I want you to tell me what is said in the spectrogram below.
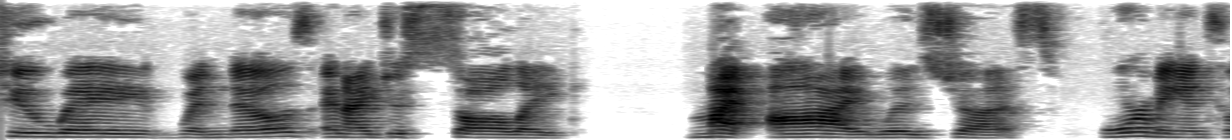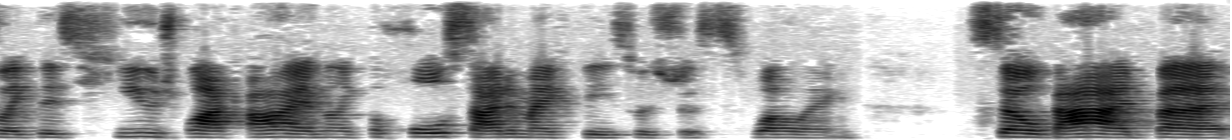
two way windows and I just saw like my eye was just forming into like this huge black eye and like the whole side of my face was just swelling so bad. But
